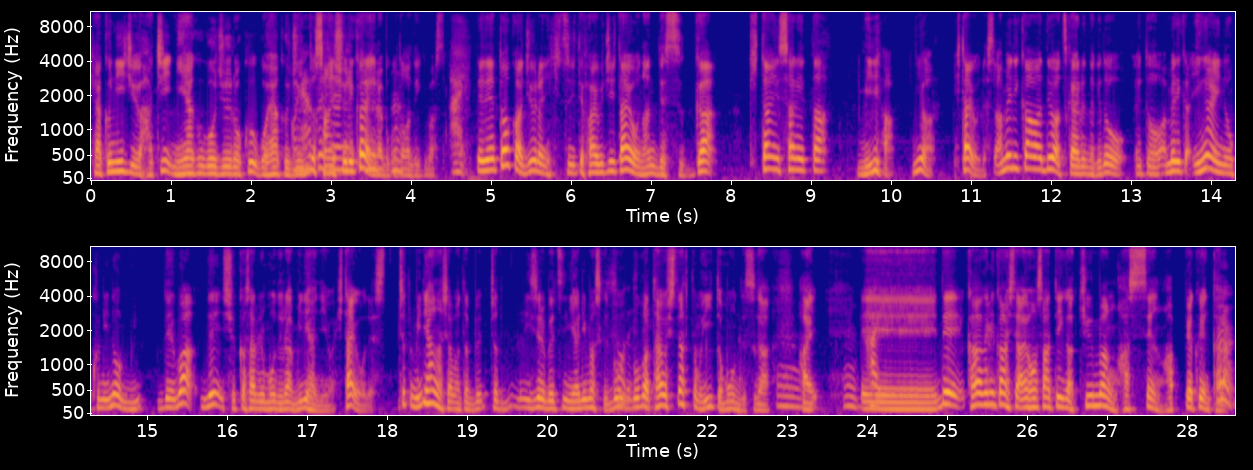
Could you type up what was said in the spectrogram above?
1282565110の3種類から選ぶことができます。はい。でネットワークは従来に引き続いて 5G 対応なんですが期待されたミリ波には非対応です。アメリカでは使えるんだけど、えっと、アメリカ以外の国のみではで出荷されるモデルはミリ波には非対応です。ちょっとミリ波の話はまたべちょっといずれ別にやりますけど僕は対応しなくてもいいと思うんですが、うん。はいうんえはい。ーで価格に関して iPhone30 が9万8800円から、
